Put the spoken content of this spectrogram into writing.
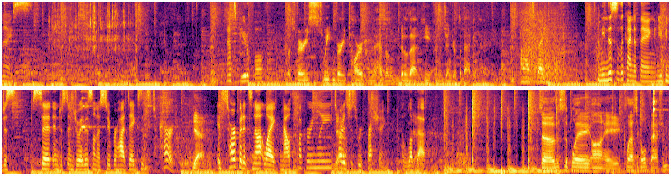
Nice. That's beautiful. It's very sweet and very tart, and it has a bit of that heat from the ginger at the back of it. Oh, that's good. I mean, this is the kind of thing you can just sit and just enjoy this on a super hot day because it's tart. Yeah. It's tart, but it's not like mouth puckeringly tart. Yeah. It's just refreshing. I love yeah. that. So this is a play on a classic old fashioned.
